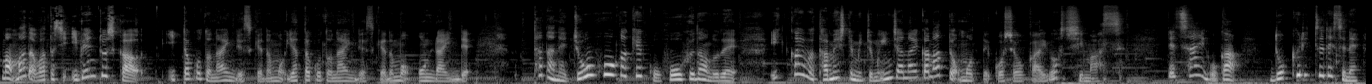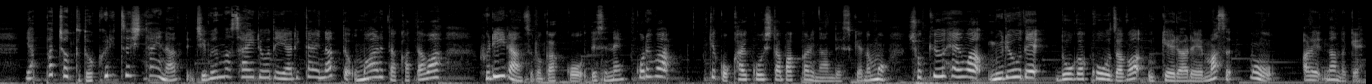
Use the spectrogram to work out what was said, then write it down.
まあ、まだ私、イベントしか行ったことないんですけども、やったことないんですけども、オンラインで。ただね、情報が結構豊富なので、一回は試してみてもいいんじゃないかなって思ってご紹介をします。で、最後が、独立ですね。やっぱちょっと独立したいなって、自分の裁量でやりたいなって思われた方は、フリーランスの学校ですね。これは結構開講したばっかりなんですけども、初級編は無料で動画講座が受けられます。もう、あれ、なんだっけ、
